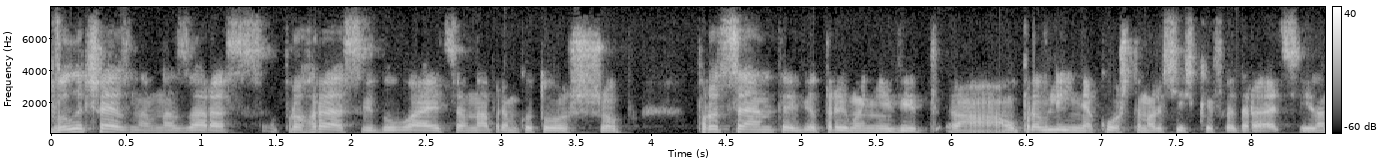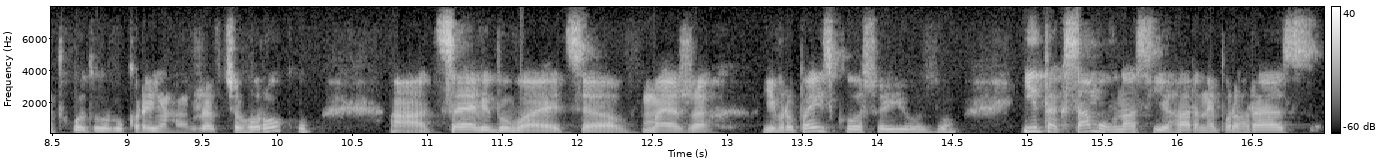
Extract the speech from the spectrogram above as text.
величезна в нас зараз прогрес відбувається в напрямку того, щоб проценти отримані від управління коштами Російської Федерації надходили в Україну вже в цього року. А це відбувається в межах Європейського союзу, і так само в нас є гарний прогрес,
